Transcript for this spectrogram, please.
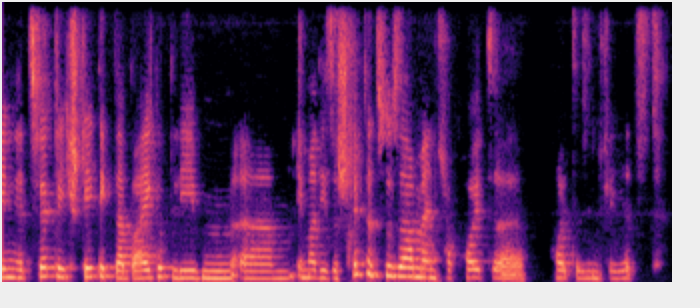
bin jetzt wirklich stetig dabei geblieben, ähm, immer diese Schritte zu sammeln. Ich habe heute Heute sind wir jetzt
